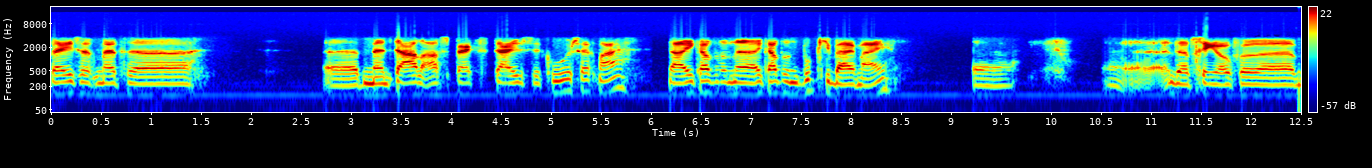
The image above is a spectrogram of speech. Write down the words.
bezig met eh, mentale aspect tijdens de koers, zeg maar. Nou, ik had een, eh, ik had een boekje bij mij. En dat ging over, ehm,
